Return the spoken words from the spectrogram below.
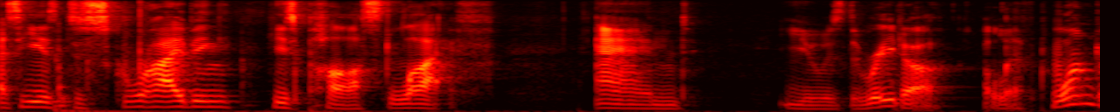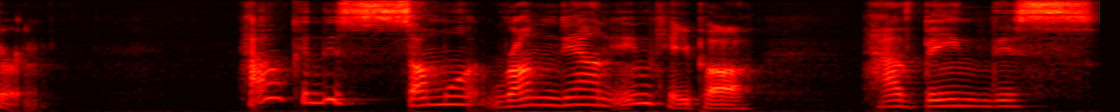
as he is describing his past life. And you, as the reader, are left wondering how can this somewhat run-down innkeeper have been this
